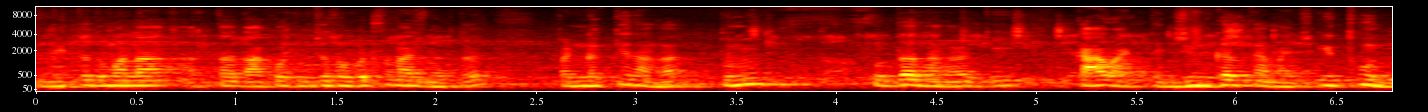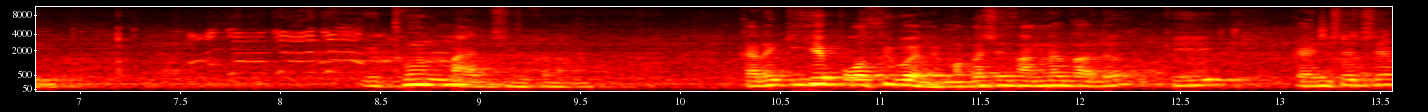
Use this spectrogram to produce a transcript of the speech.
मी तर तुम्हाला आता दाखव तुमच्यासोबतच मॅच बघतोय. पण नक्की सांगा. तुम्ही सुद्धा सांगा की काय वाटतं जिंकल का मॅच इथून. इथून मॅच जिंकणार. कारण की हे पॉसिबल आहे. मग असे सांगण्यात आलं की त्यांचे जे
